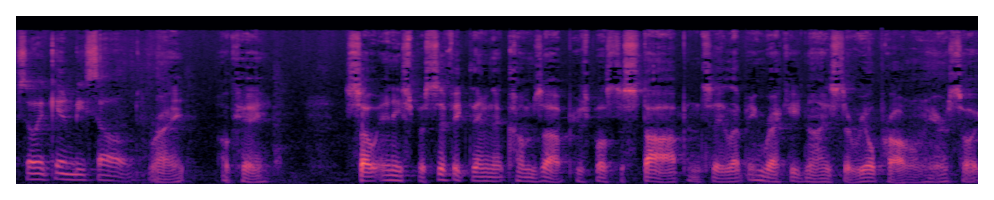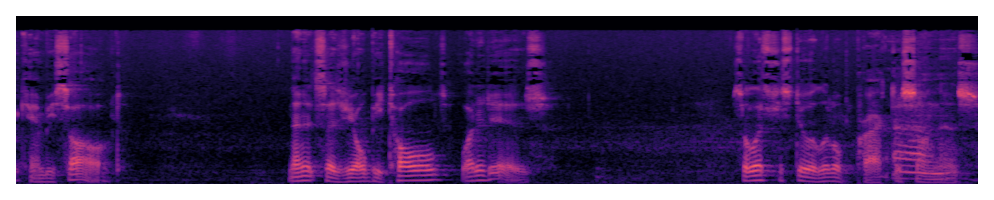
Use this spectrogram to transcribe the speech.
so it can be solved. right. Okay. So, any specific thing that comes up, you're supposed to stop and say, let me recognize the real problem here so it can be solved. Then it says, you'll be told what it is. So, let's just do a little practice on Um, this.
